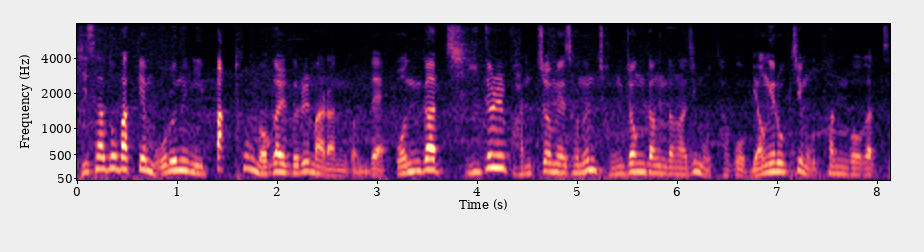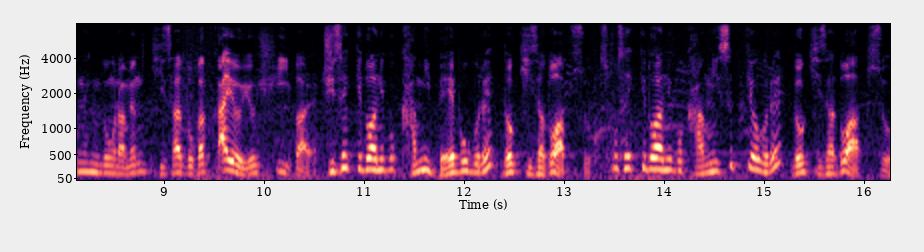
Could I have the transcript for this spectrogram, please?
기사도밖에 모르는 이 빡 통 머갈들을 말하는 건데 뭔가 지들 관점에서는 정정당당하지 못하고 명예롭지 못한 것 같은 행동을 하면 기사도가 까여요 씨발 쥐새끼도 아니고 감히 매복을 해? 너 기사도 압수 소새끼도 아니고 감히 습격을 해? 너 기사도 압수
